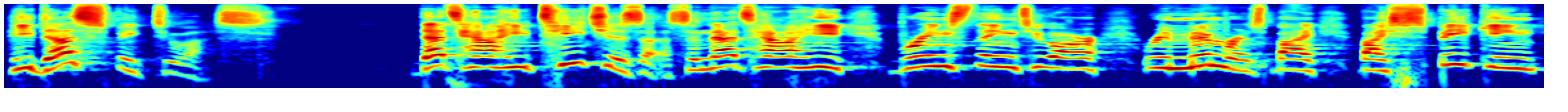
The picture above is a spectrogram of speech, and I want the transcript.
He does speak to us. That's how he teaches us, and that's how he brings things to our remembrance by, by speaking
